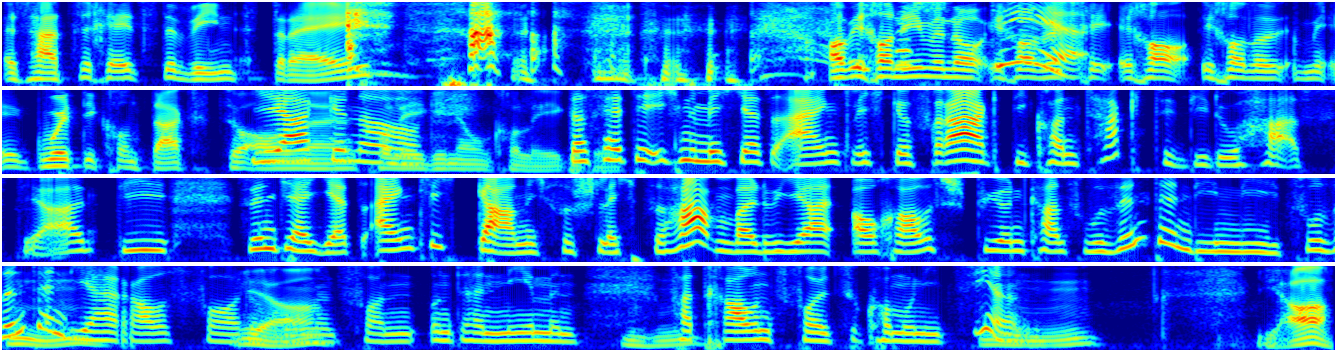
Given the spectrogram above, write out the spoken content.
es hat sich jetzt der Wind gedreht. Aber ich habe immer noch, ich habe wirklich, ich habe, ich habe noch gute Kontakte zu allen Ja, genau. Kolleginnen und Kollegen. das hätte ich nämlich jetzt eigentlich gefragt. Die Kontakte, die du hast, ja, die sind ja jetzt eigentlich gar nicht so schlecht zu haben, weil du ja auch rausspüren kannst, wo sind denn die Needs, wo sind denn die Herausforderungen Ja. von Unternehmen, vertrauensvoll zu kommunizieren. Mhm. Ja,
